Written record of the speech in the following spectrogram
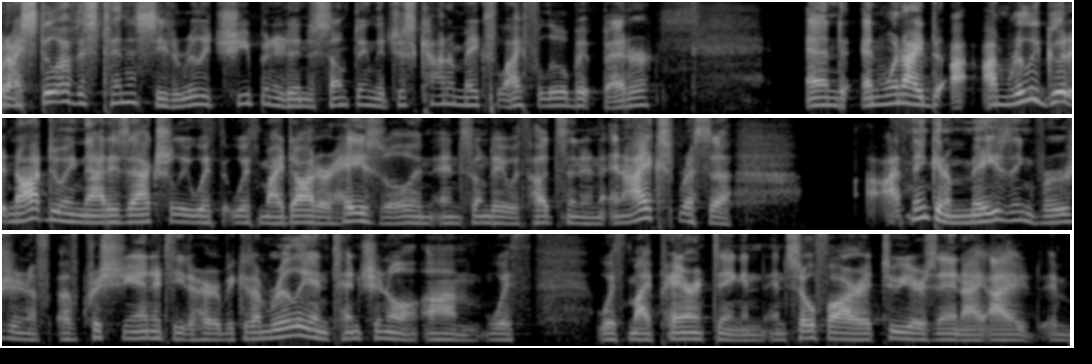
but I still have this tendency to really cheapen it into something that just kind of makes life a little bit better. And and when I, d- I'm really good at not doing that is actually with with my daughter Hazel and and someday with Hudson and and I express a I think an amazing version of, of Christianity to her because I'm really intentional um, with with my parenting and, and so far at two years in I, I am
